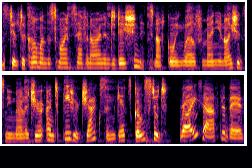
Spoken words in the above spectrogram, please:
Still to come on the Smart 7 Ireland edition, it's not going well for Man United's new manager, and Peter Jackson gets ghosted. Right after this.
